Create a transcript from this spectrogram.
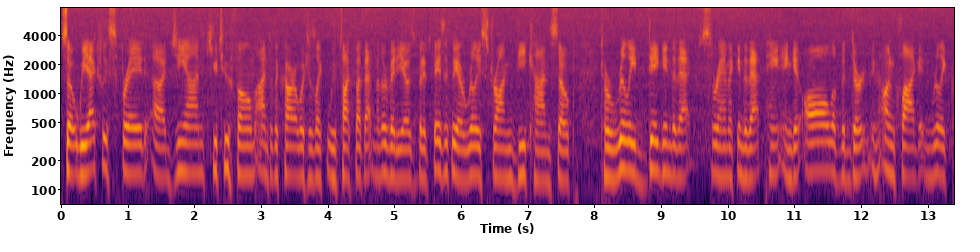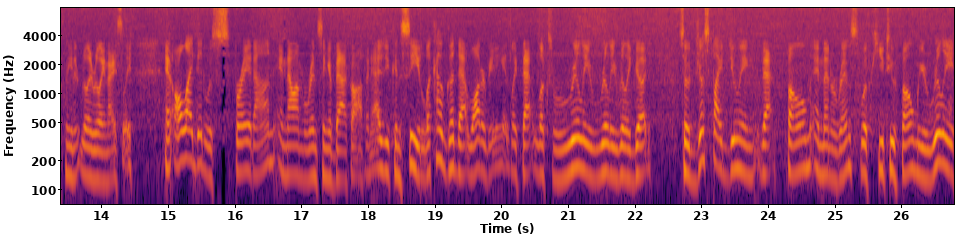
So we actually sprayed uh, Gyeon Q2 foam onto the car, which is like, we've talked about that in other videos, but it's basically a really strong decon soap to really dig into that ceramic, into that paint, and get all of the dirt and unclog it and really clean it really, really nicely. And all I did was spray it on, and now I'm rinsing it back off. And as you can see, look how good that water beading is. Like that looks really, really, really good. So just by doing that foam and then rinse with Q2 foam, we really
